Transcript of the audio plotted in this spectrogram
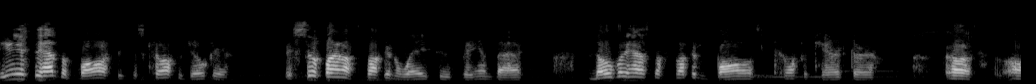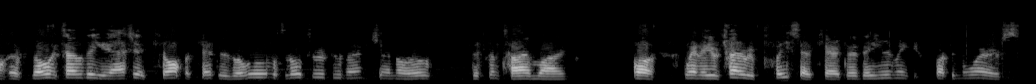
Even if, they have the boss to just kill off the Joker, they still find a fucking way to bring him back. Nobody has the fucking balls to kill off a character. Uh, uh, if the only time they actually kill off a character is oh, it's an alternate dimension or different timeline. Or when they try to replace that character, they even make it fucking worse.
